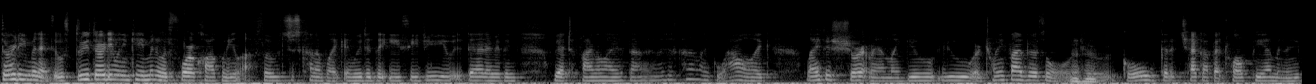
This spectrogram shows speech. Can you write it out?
30 minutes. It was 3:30 when he came in. It was 4 o'clock when he left. So it was just kind of like, and we did the ECG. He was dead. Everything. We had to finalize that. And it was just kind of like, wow, like life is short, man. Like you, you are 25 years old. Mm-hmm. You go get a checkup at 12 p.m. and then you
